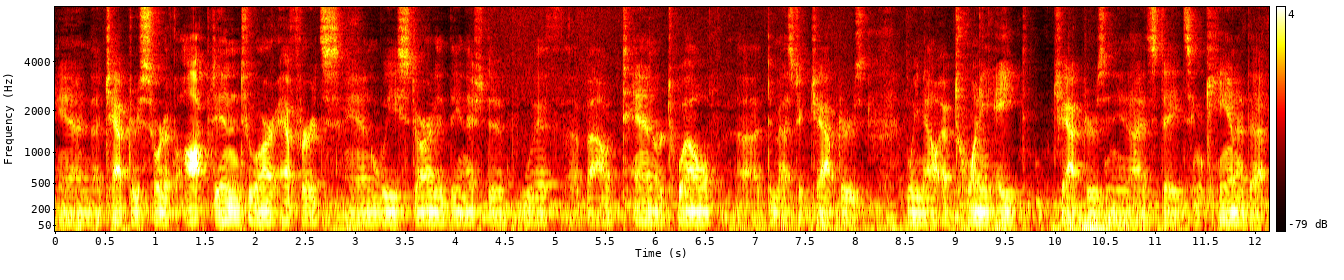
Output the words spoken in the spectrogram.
and uh, chapters sort of opt into our efforts and we started the initiative with about 10 or 12 uh, domestic chapters we now have 28 chapters in the united states and canada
